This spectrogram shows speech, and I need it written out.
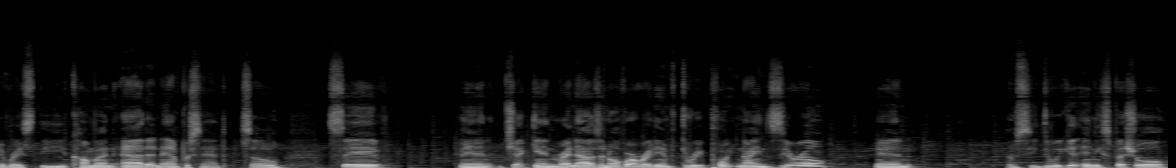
erase the comma and add an ampersand. So save and check in. Right now is an overall rating of 3.90 and let's see do we get any special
